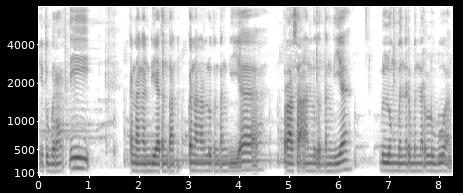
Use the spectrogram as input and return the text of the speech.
itu berarti kenangan dia tentang kenangan lu tentang dia perasaan lu tentang dia belum bener-bener lu buang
